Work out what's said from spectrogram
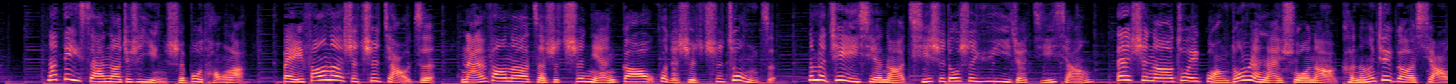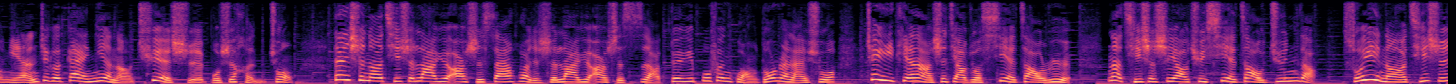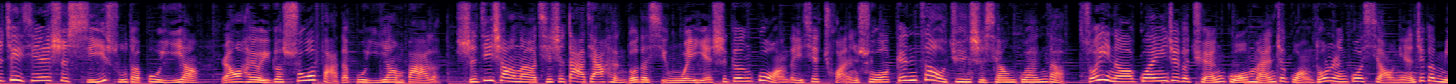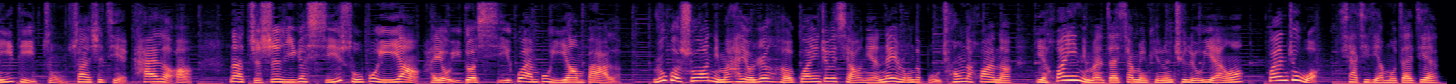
那第三呢，就是饮食不同了。北方呢是吃饺子，南方呢则是吃年糕或者是吃粽子。那么这一些呢，其实都是寓意着吉祥。但是呢，作为广东人来说呢，可能这个小年这个概念呢，确实不是很重。但是呢，其实腊月二十三或者是腊月二十四啊，对于部分广东人来说，这一天啊是叫做谢灶日，那其实是要去谢灶君的。所以呢，其实这些是习俗的不一样，然后还有一个说法的不一样罢了。实际上呢，其实大家很多的行为也是跟过往的一些传说跟灶君是相关的。所以呢，关于这个全国瞒着广东人过小年这个谜底，总算是解开了啊。那只是一个习俗不一样，还有一个习惯不一样罢了。如果说你们还有任何关于这个小年内容的补充的话呢，也欢迎你们在下面评论区留言哦。关注我，下期节目再见。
